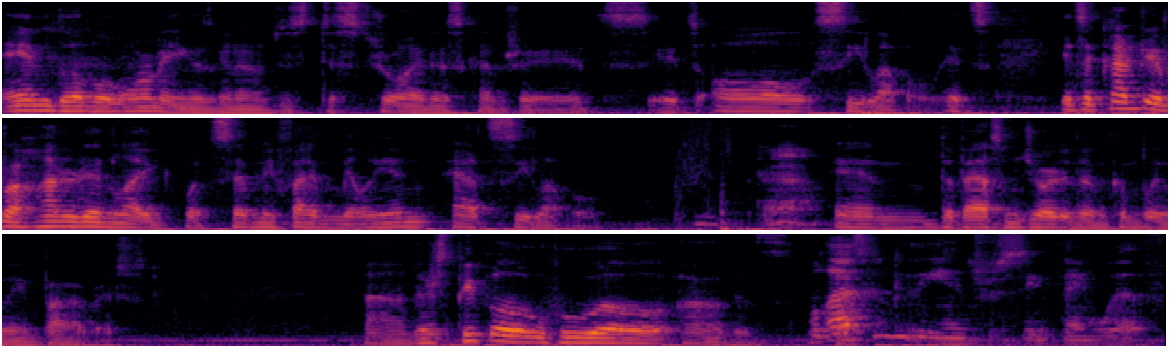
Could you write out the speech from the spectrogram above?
And global warming is gonna just destroy this country. It's it's all sea level. It's it's a country of hundred and like what seventy five million at sea level Damn. and the vast majority of them completely impoverished. Uh, there's people who will. Oh, Well, that's going to be the interesting thing with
